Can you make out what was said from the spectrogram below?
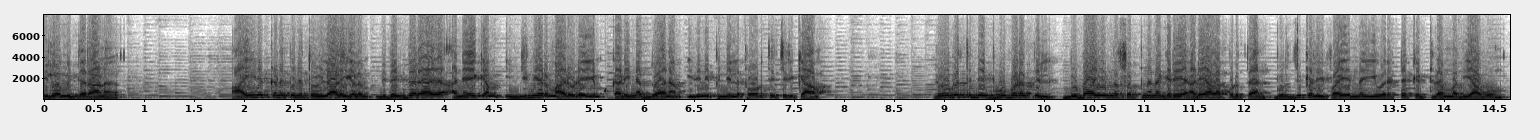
കിലോമീറ്റർ ആണ് ആയിരക്കണക്കിന് തൊഴിലാളികളും വിദഗ്ധരായ അനേകം എഞ്ചിനീയർമാരുടെയും കഠിനാധ്വാനം ഇതിന് പിന്നിൽ പ്രവർത്തിച്ചിരിക്കാം. ലോകത്തിന്റെ ഭൂപടത്തിൽ ദുബായ് എന്ന സ്വപ്ന നഗരെ അടയാളപ്പെടുത്താൻ ബുർജ് ഖലീഫ എന്ന ഈ ഒരൊറ്റ കെട്ടിടം മതിയാവും.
